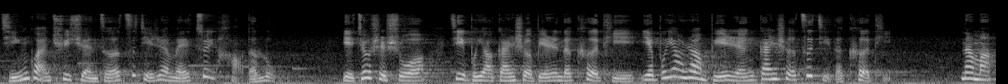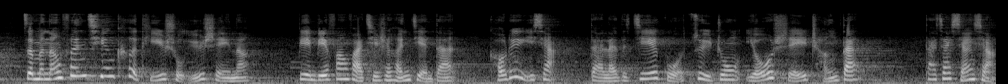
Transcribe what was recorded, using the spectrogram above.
尽管去选择自己认为最好的路。”也就是说，既不要干涉别人的课题，也不要让别人干涉自己的课题。那么，怎么能分清课题属于谁呢？辨别方法其实很简单，考虑一下带来的结果最终由谁承担。大家想想，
